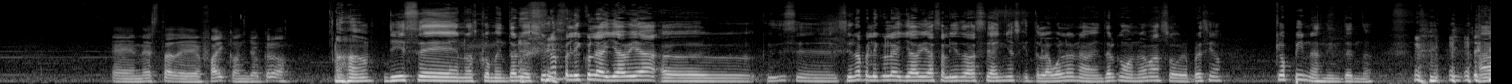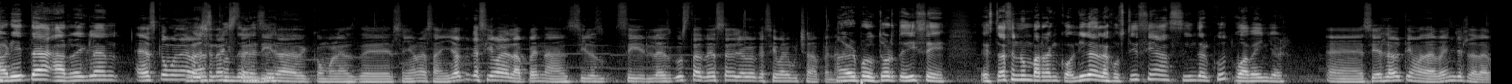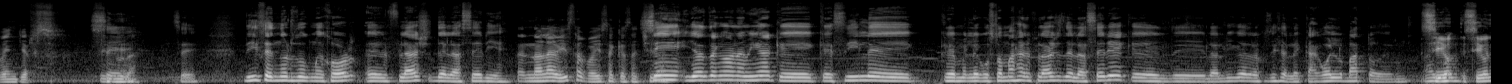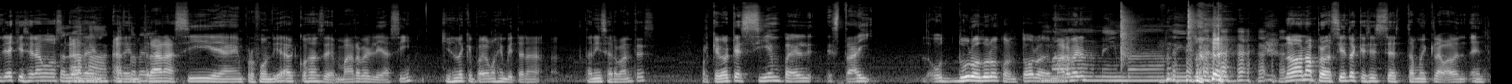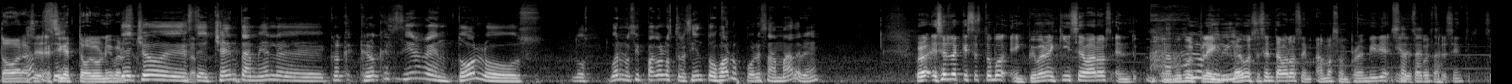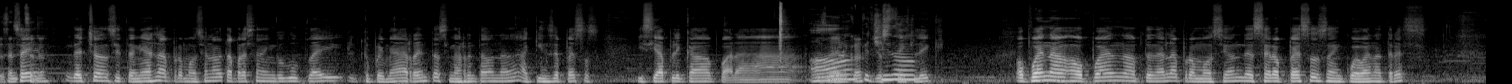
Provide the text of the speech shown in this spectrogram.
en esta de Falcon, yo creo. Ajá. Dice en los comentarios, si una película ya había... eh, ¿Qué dice? Si una película ya había salido hace años y te la vuelven a vender como nueva sobre precio, ¿qué opinas Nintendo? Ahorita arreglan... Es como una versión extendida de- como las del Señor de Anillos. Yo creo que sí vale la pena. Si les, si les gusta de ese, yo creo que sí vale mucho la pena. A ver, productor, te dice, ¿estás en un barranco? ¿Liga de la Justicia, Cindercut o Avenger? Eh, si es la última de Avengers, la de Avengers. Sin sí, duda. sí. Dice Notebook mejor el Flash de la serie. No la he visto, pero dice que está chido. Sí, yo tengo una amiga que, que sí le que me le gustó más el Flash de la serie que el de la Liga de la Justicia. Le cagó el vato. De, Si, Ay, si un día quisiéramos aden- a adentrar así eh, en profundidad cosas de Marvel y así, quisiera que podemos invitar a Dani Cervantes, porque veo que siempre él está ahí duro, duro con todo lo de Marvel. Mame, mame, mame. No, no, pero siento que sí se está muy clavado en, en todas las sí. sigue todo el universo. De hecho, este Chen también le creo que creo que sí rentó los los bueno, sí pagó los 300 baros por esa madre, ¿eh? Pero es cierto que este estuvo en, primero en 15 baros en, Google Play, luego en 60 baros en Amazon Prime Video y 70. después 300. 60, Sí, 70. de hecho, si tenías la promoción, luego te aparecen en Google Play tu primera renta, si no has rentado nada, a 15 pesos. Y sí aplicaba para Ah, qué chido. O pueden, o pueden obtener la promoción de 0 pesos en Cuevana 3.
